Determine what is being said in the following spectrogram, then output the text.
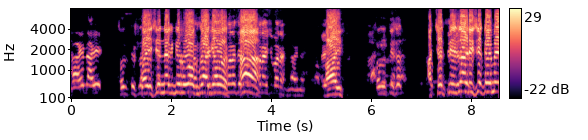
नाही नाही. सदतीसला पैसे नगदी रोख जाग्यावर हा. नाही नाही आय सदतीस छत्तीस ला अडीचशे कमी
